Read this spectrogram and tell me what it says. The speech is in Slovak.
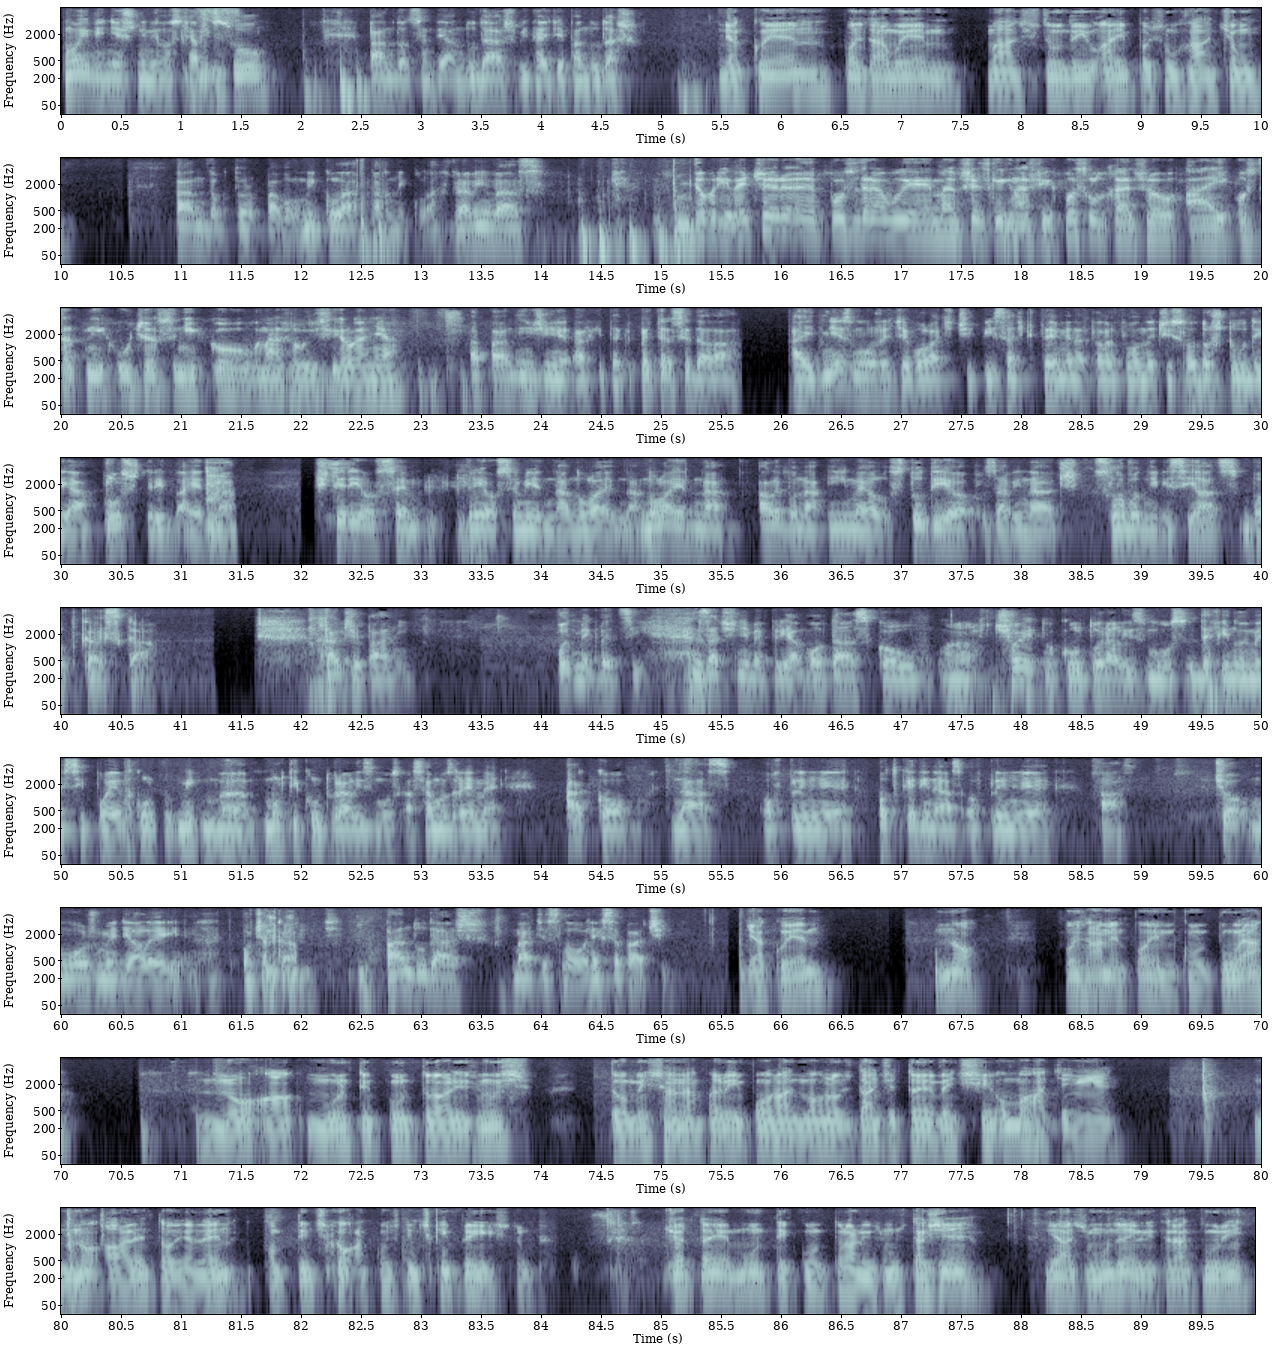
Mojimi dnešnými hostiami sú pán docent Jan Dudáš. Vítajte, pán Dudáš. Ďakujem, pozdravujem máš štúdiu aj poslucháčom. Pán doktor Pavol Mikula. Pán Mikula, zdravím vás. Dobrý večer, pozdravujem všetkých našich poslucháčov aj ostatných účastníkov nášho vysielania. A pán inžinier architekt Peter Sedala. Aj dnes môžete volať či písať k téme na telefónne číslo do štúdia plus 421 48 381 0101 alebo na e-mail studio zavináč slobodnyvysielac.sk Takže páni, poďme k veci. Začneme priamo otázkou. Čo je to kulturalizmus? Definujme si pojem kultu- multikulturalizmus a samozrejme, ako nás ovplyvňuje, odkedy nás ovplyvňuje a čo môžeme ďalej očakávať. Pán Dudáš, máte slovo, nech sa páči. Ďakujem. No, poznáme pojem kultúra, no a multikulturalizmus, to by sa na prvý pohľad mohlo zdať, že to je väčšie obohatenie. No ale to je len opticko-akustický prístup. Čo to je multikulturalizmus? Takže ja z múdrej literatúry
